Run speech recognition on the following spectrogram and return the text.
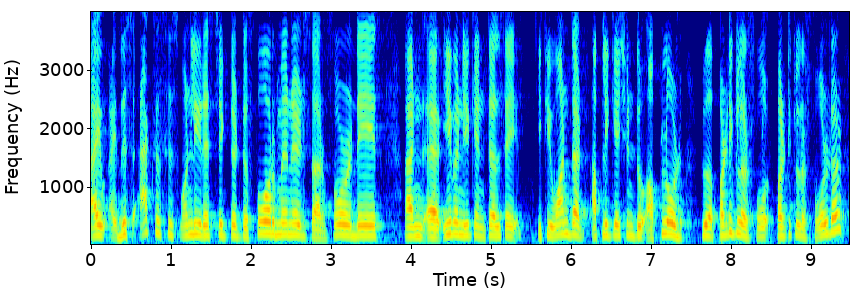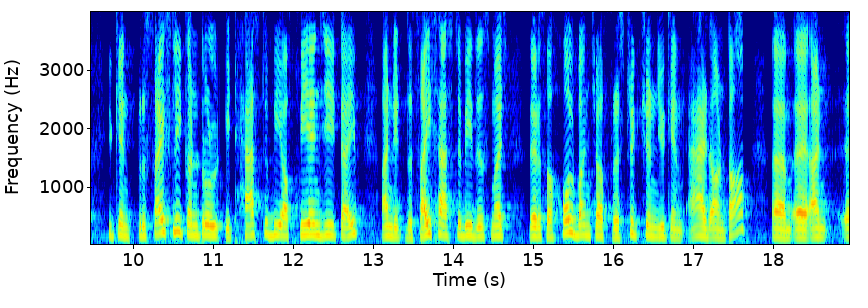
I, I, this access is only restricted to four minutes or four days, and uh, even you can tell, say, if you want that application to upload to a particular fo particular folder, you can precisely control it has to be of PNG type, and it, the size has to be this much. There is a whole bunch of restriction you can add on top. Um, uh, and uh,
